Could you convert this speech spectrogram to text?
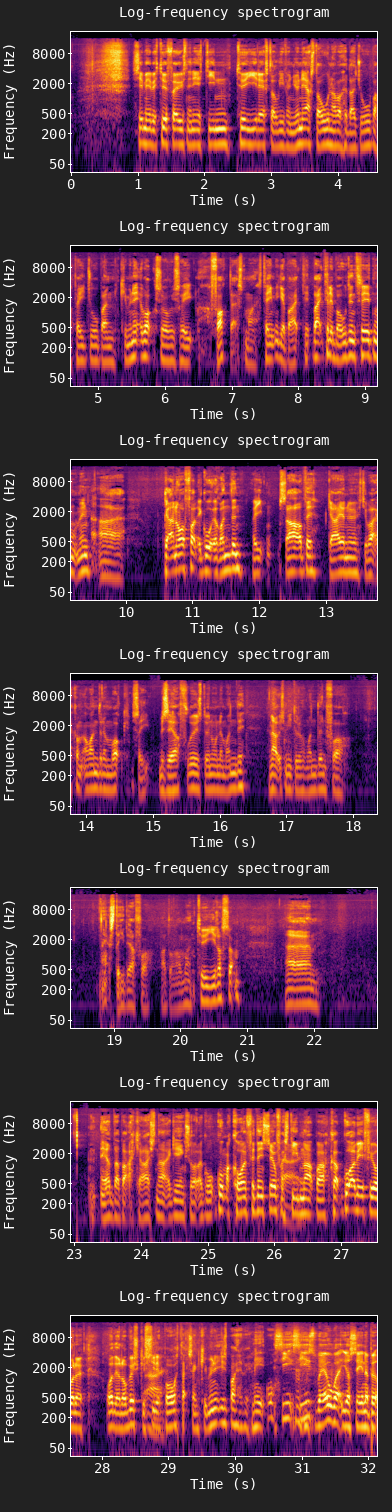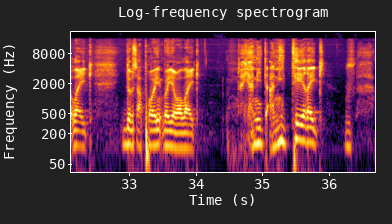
say maybe 2018, two years after leaving uni, I still never had a job, a paid job in community work. So I was like, "Ah, fuck this, man. It's time to get back to back to the building trade. You know what I mean? Uh, got an offer to go to London, right? Saturday, guy I knew, do you want to come to London and work? It's like, was there, flew us down on a Monday, and that was me doing London for, I think stayed there for, I don't know, man, two years or something. Um, earned a bit of cash and that again, so I got, got my confidence, self-esteem that back up, got away from all the, all the rubbish, because see the politics and communities, by the way. Mate, Oh. see, see as well what you're saying about like there was a point where you were like, I need, I need to like,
